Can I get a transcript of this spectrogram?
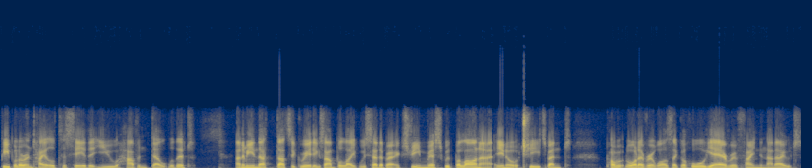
people are entitled to say that you haven't dealt with it. And I mean that that's a great example, like we said about extreme risk with B'Elanna. You know, she spent probably whatever it was, like a whole year of finding that out,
